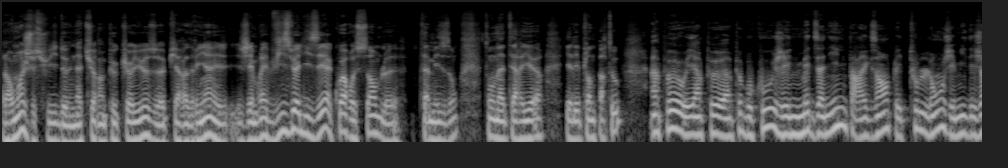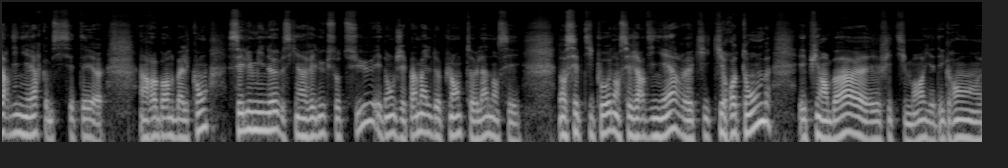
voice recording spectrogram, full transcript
Alors moi, je suis de nature un peu curieuse, Pierre-Adrien, et j'aimerais visualiser à quoi ressemble ta maison, ton intérieur. Il y a des plantes partout? Un peu, oui, un peu, un peu beaucoup. J'ai une mezzanine, par exemple, et tout le long, j'ai mis des jardinières, comme si c'était euh, un rebord de balcon. C'est lumineux parce qu'il y a un Velux au-dessus, et donc j'ai pas mal de plantes euh, là dans ces, dans ces petits pots, dans ces jardinières euh, qui, retombent. Et puis en bas, effectivement, il y a des grands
